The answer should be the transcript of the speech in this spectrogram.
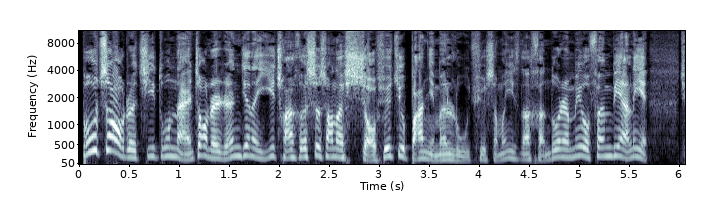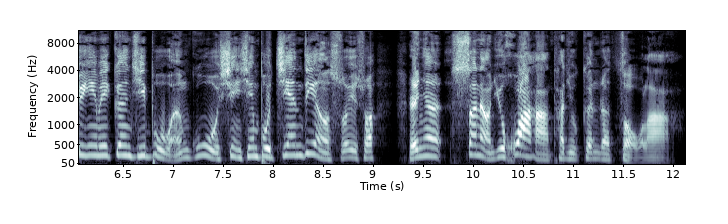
不照着基督，乃照着人间的遗传和世上的小学，就把你们掳去，什么意思呢？很多人没有分辨力，就因为根基不稳固，信心不坚定，所以说人家三两句话他就跟着走了，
